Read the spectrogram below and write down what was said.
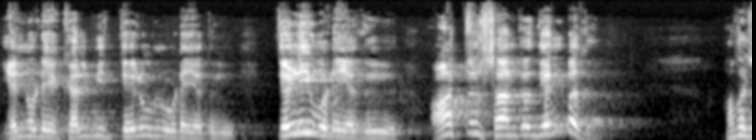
என்னுடைய கல்வி தெருவுடையது தெளிவுடையது ஆற்றல் சான்றது என்பது. அவர்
